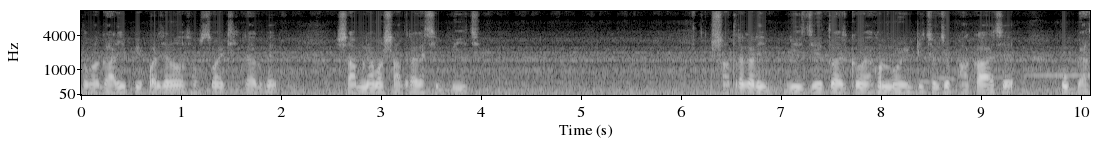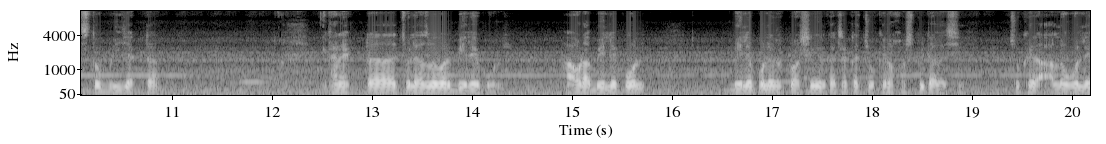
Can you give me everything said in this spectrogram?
তোমরা গাড়ির পেপার যেন সবসময় ঠিক রাখবে। সামনে আমার সাঁতরাগাছি ব্রিজ সাঁতরাগাড়ি ব্রিজ যেহেতু আজকে এখন নো এন্ট্রি চলছে, ফাঁকা আছে। খুব ব্যস্ত ব্রিজ একটা। এখানে একটা চলে আসবে এবার বেলেপোল। হাওড়া বেলেপোল। বেলেপোলের ক্রসিংয়ের কাছে একটা চোখের হসপিটাল আছে। চোখের আলো বলে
